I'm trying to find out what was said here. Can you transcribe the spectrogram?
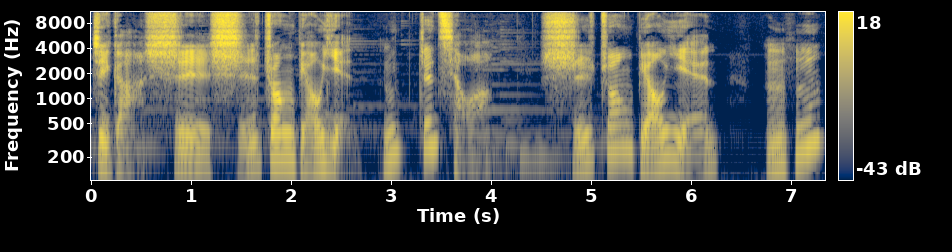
这个啊是时装表演，嗯，真巧啊，时装表演，嗯哼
